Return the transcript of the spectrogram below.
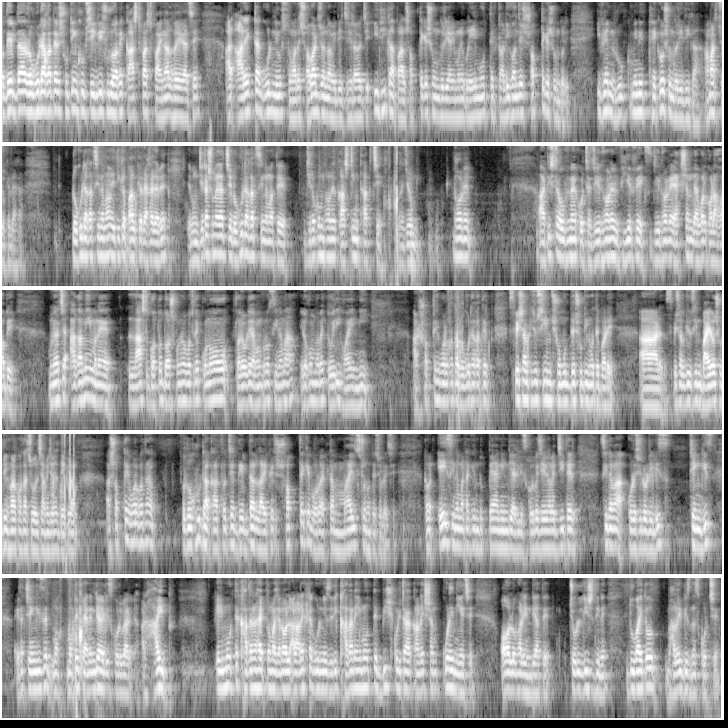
তো দেবদা, রঘু ডাকাতের শুটিং খুব শীঘ্রই শুরু হবে কাস্ট ফার্স্ট ফাইনাল হয়ে গেছে। আর আরেকটা গুড নিউজ তোমাদের সবার জন্য আমি দিচ্ছি, সেটা হচ্ছে ইধিকা পাল সব থেকে সুন্দরী, আমি মনে করি এই মুহূর্তে টলিগঞ্জের সব থেকে সুন্দরী। ইভেন রুকমিনির থেকেও সুন্দরী ইধিকা, আমার চোখে দেখা। রঘু ডাকাত সিনেমাও ইধিকা পালকে দেখা যাবে, এবং যেটা শোনা যাচ্ছে রঘু ডাকাত সিনেমাতে যেরকম ধরনের কাস্টিং থাকছে মানে যেরকম ধরনের আর্টিস্টরা অভিনয় করছে, যে ধরনের ভিএফএক্স যে ধরনের অ্যাকশন ব্যবহার করা হবে মনে হচ্ছে আগামী মানে লাস্ট গত দশ পনেরো বছরে কোনো টলিউডে এমন কোনো সিনেমা এরকমভাবে তৈরি হয়নি। আর সব থেকে বড় কথা রঘু ঢাকাতের স্পেশাল কিছু সিন সমুদ্রে শুটিং হতে পারে। আর স্পেশাল কিছু সিন বাইরেও শুটিং হওয়ার কথা চলছে, আমি যেটা দেখলাম। আর সব থেকে বড় কথা রঘু ডাকাত হচ্ছে দেবদার লাইফের সব থেকে বড় একটা মাইলস্টোন হতে চলেছে। কারণ এই সিনেমাটা কিন্তু প্যান ইন্ডিয়া রিলিজ করবে, যেভাবে জিতের সিনেমা করেছিল রিলিজ চেঙ্গিজ এটা চেঙ্গিজের মত- মতোই প্যান ইন্ডিয়া রিলিজ করবে আর আর হাইপ এই মুহূর্তে খাদানের হাইপ তোমরা জানো। আর আরেকটা গুড নিউজ যদি খাদান এই মুহূর্তে বিশ কোটি টাকা কালেকশন করে নিয়েছে অল ওভার ইন্ডিয়াতে চল্লিশ দিনে, দুবাইতেও ভালোই বিজনেস করছে।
